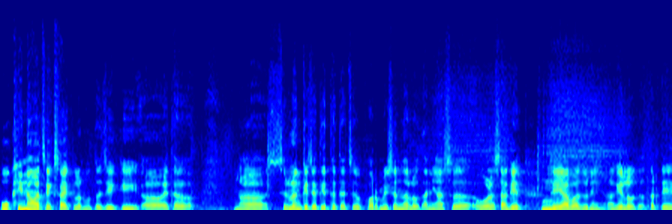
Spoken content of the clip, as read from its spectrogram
ओखी नावाचं एक सायक्लोन होतं जे की अं, इथं श्रीलंकेच्या तिथं त्याचं फॉर्मेशन झालं होतं आणि असं वळसा घेत ते या बाजूने गेलं होतं. तर ते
